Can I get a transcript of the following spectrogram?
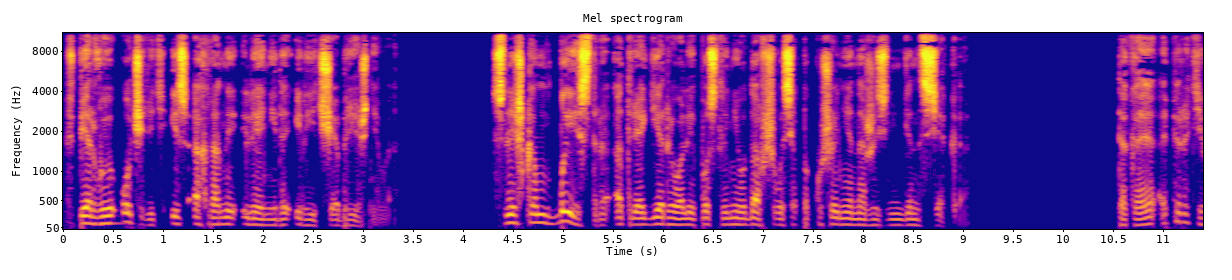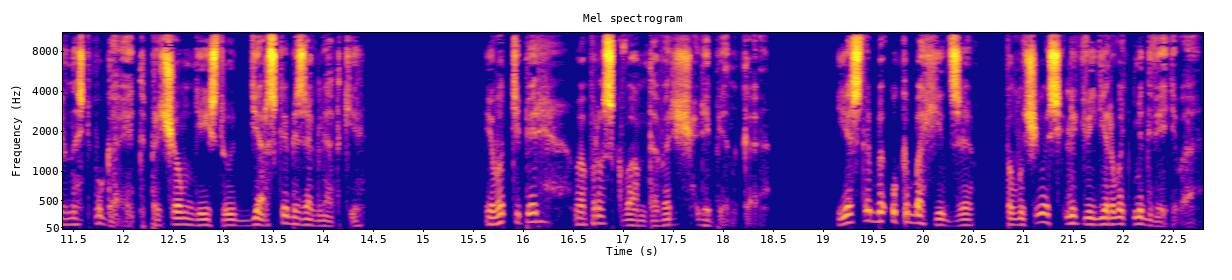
В первую очередь из охраны Леонида Ильича Брежнева. Слишком быстро отреагировали после неудавшегося покушения на жизнь генсека. Такая оперативность пугает, причем действует дерзко, без оглядки. И вот теперь вопрос к вам, товарищ Ребенко. Если бы у Кабахидзе получилось ликвидировать Медведева.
